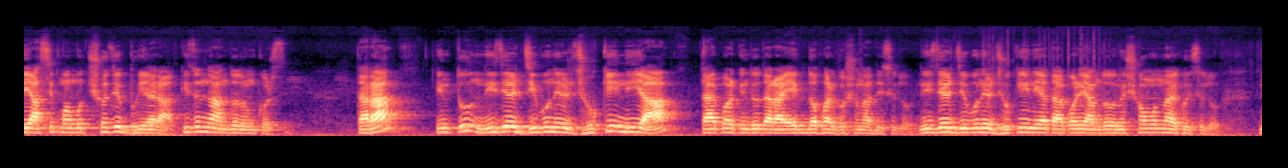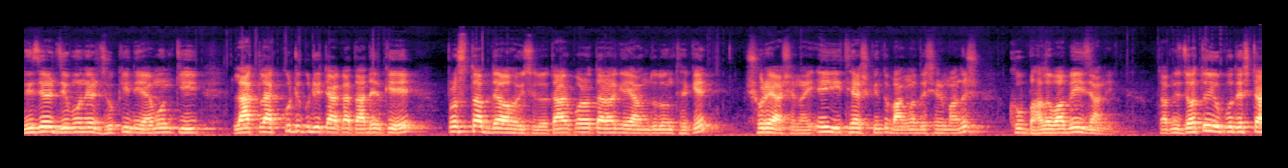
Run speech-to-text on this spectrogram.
এই আসিফ মাহমুদ সজীব ভুইয়ারা কী জন্য আন্দোলন করছে তারা কিন্তু নিজের জীবনের ঝুঁকি নিয়া তারপর কিন্তু তারা এক দফার ঘোষণা দিয়েছিল নিজের জীবনের ঝুঁকি নিয়ে তারপরে আন্দোলনের সমন্বয় হয়েছিল নিজের জীবনের ঝুঁকি নিয়ে এমনকি লাখ লাখ কোটি কোটি টাকা তাদেরকে প্রস্তাব দেওয়া হয়েছিল তারপরও তারা এই আন্দোলন থেকে সরে আসে নাই। এই ইতিহাস কিন্তু বাংলাদেশের মানুষ খুব ভালোভাবেই জানে। তো আপনি যতই উপদেষ্টা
